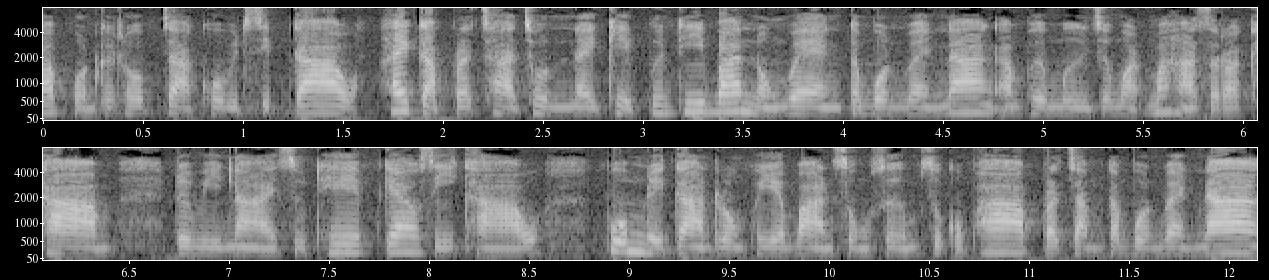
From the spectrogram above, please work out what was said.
รับผลกระทบจากโควิด -19 ให้กับประชาชนในเขตพื้นที่บ้านหนองแวงตำบลแวงนางอำเภอเมืองจังหวัดมหาสารคาม โดยมีนายสุเทพแก้วสีขาว ผู้อำนวยการโรงพยาบาลส่งเสริมสุขภาพประจำตำบลแวงนาง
